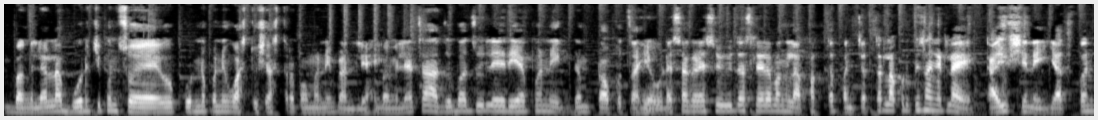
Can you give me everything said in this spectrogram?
बंगल्याला बोरची पण सोय आहे व पूर्णपणे वास्तुशास्त्राप्रमाणे बांधली आहे. बंगल्याचा आजूबाजूला एरिया पण एकदम टॉपच आहे. एवढ्या सगळ्या सुविधा असलेला बंगला फक्त पंच्याहत्तर लाख रुपये सांगितला आहे. काही विषय नाही. यात पण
